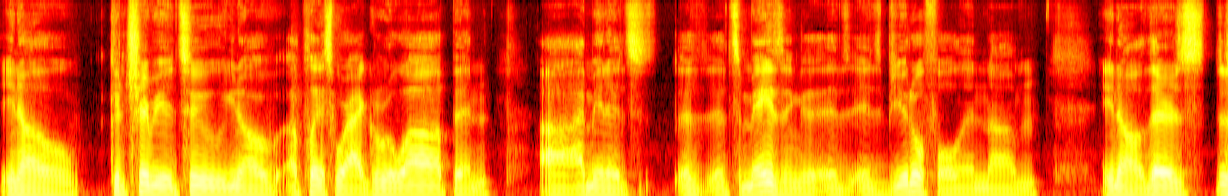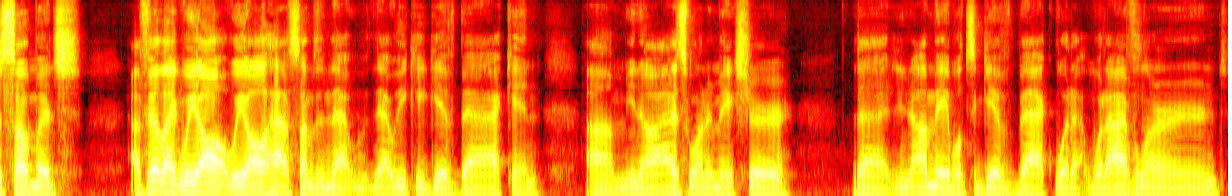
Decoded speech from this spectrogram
you know, contribute to you know a place where I grew up, and uh, I mean it's it's amazing, it's, it's beautiful, and um, you know there's there's so much. I feel like we all we all have something that that we could give back, and um, you know I just want to make sure that you know I'm able to give back what what I've learned,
